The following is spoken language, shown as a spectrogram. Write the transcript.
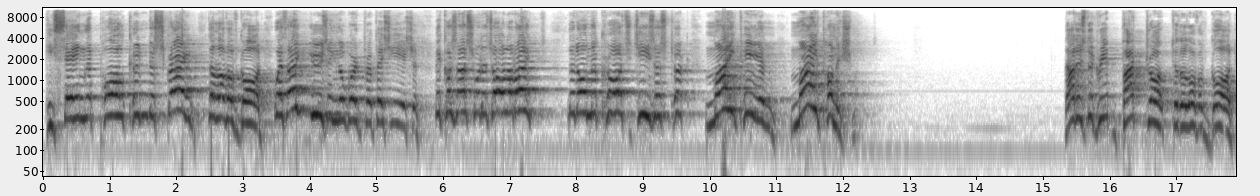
He's saying that Paul couldn't describe the love of God without using the word propitiation because that's what it's all about. That on the cross Jesus took my pain, my punishment. That is the great backdrop to the love of God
